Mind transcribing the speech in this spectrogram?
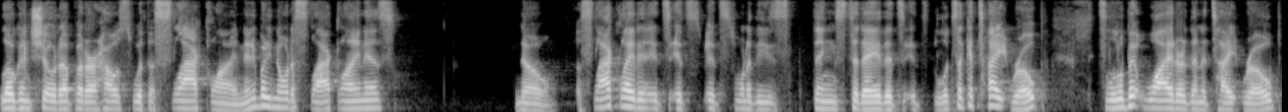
Logan showed up at our house with a slack line. Anybody know what a slack line is? No. A slack line, it's, it's, it's one of these things today that it looks like a tightrope. It's a little bit wider than a tightrope,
